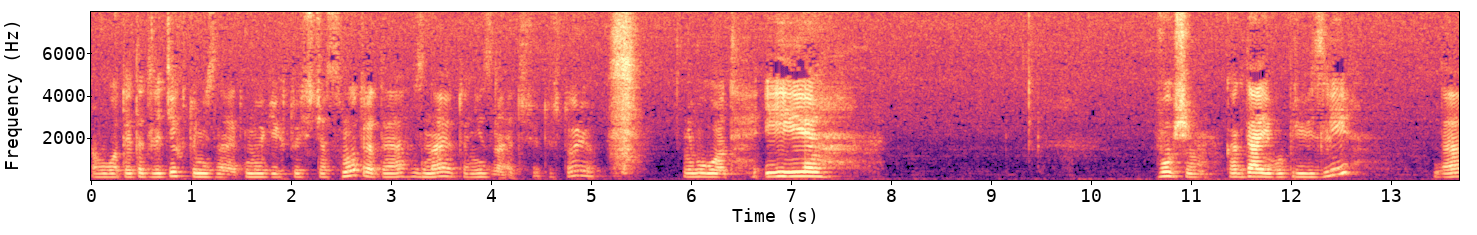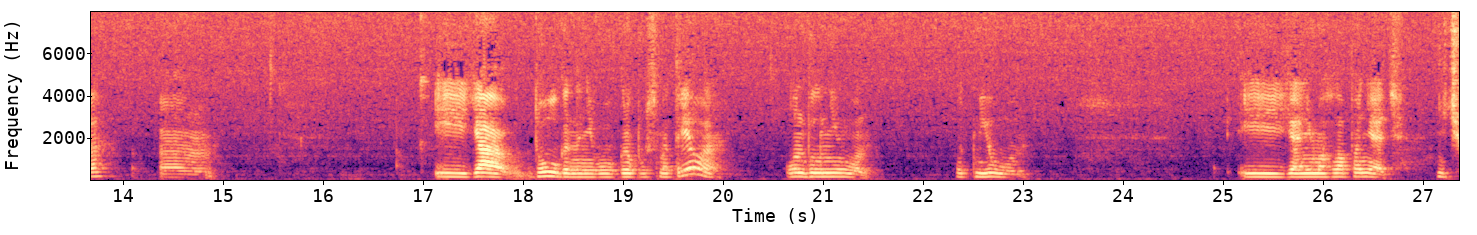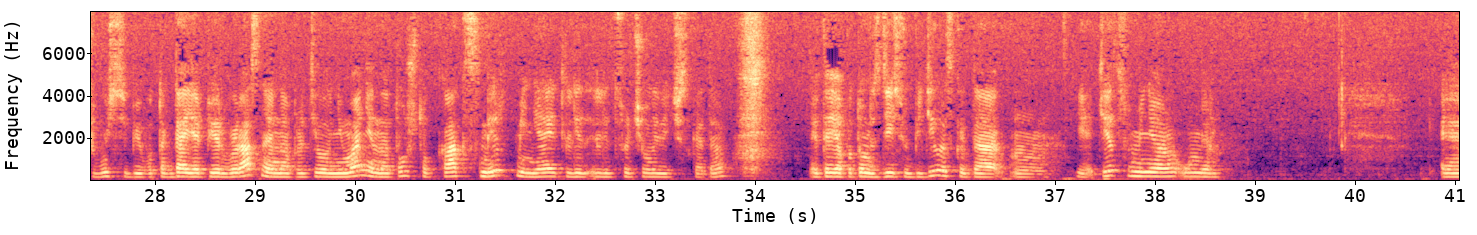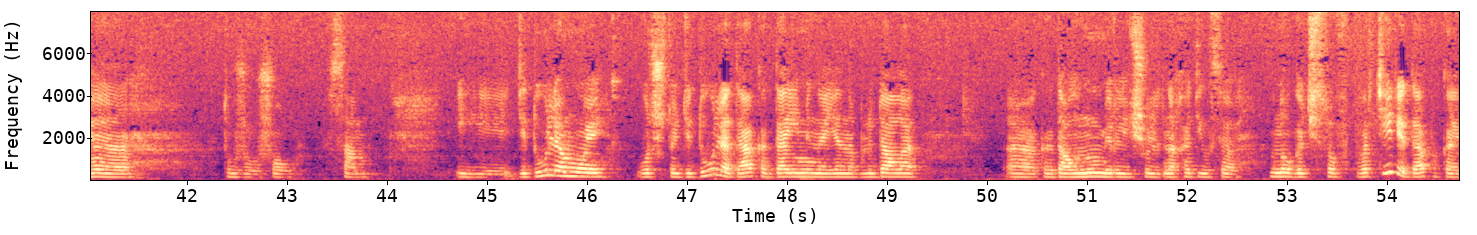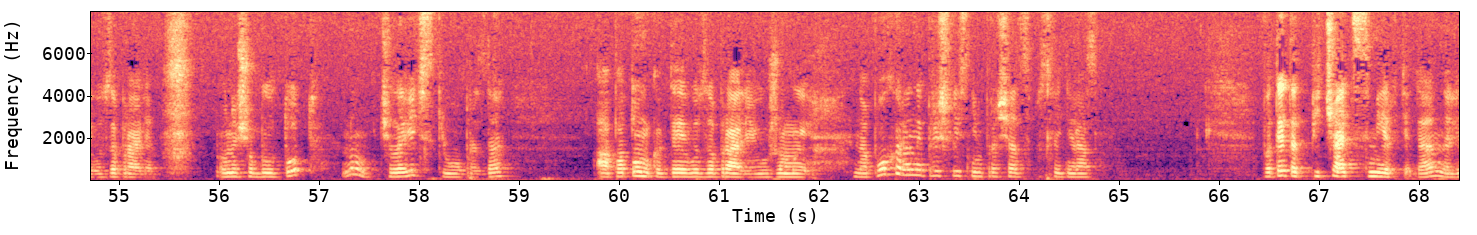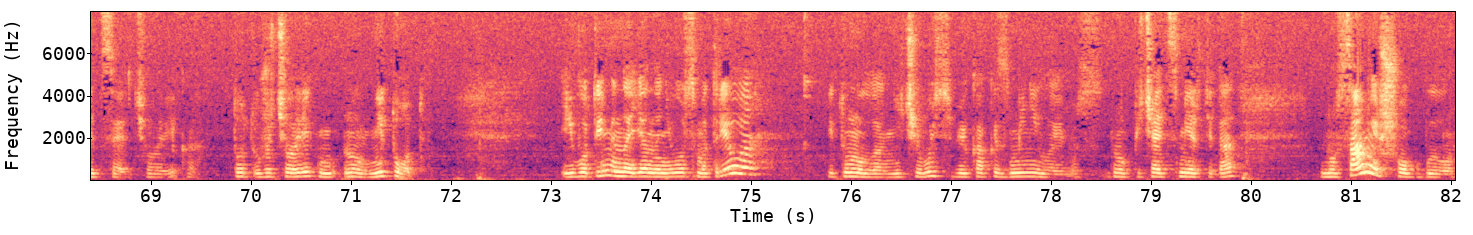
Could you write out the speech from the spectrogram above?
Вот, это для тех, кто не знает. Многие, кто сейчас смотрят, да, знают, они знают всю эту историю. Вот, и... В общем, когда его привезли, да, э, и я долго на него в гробу смотрела, он был не он. Вот не он. И я не могла понять, Ничего себе. Вот тогда я первый раз, наверное, обратила внимание на то, что как смерть меняет ли, лицо человеческое, да. Это я потом здесь убедилась, когда и отец у меня умер, э, тоже ушел сам. И дедуля мой, вот что дедуля, да, когда именно я наблюдала, э, когда он умер и еще находился много часов в квартире, да, пока его забрали, он еще был тот, ну, человеческий образ, да. А потом, когда его забрали, и уже мы на похороны пришли с ним прощаться последний раз, вот этот печать смерти, да, на лице человека, тот уже человек, ну, не тот. И вот именно я на него смотрела и думала, ничего себе, как изменила его, ну, печать смерти, да. Но самый шок был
